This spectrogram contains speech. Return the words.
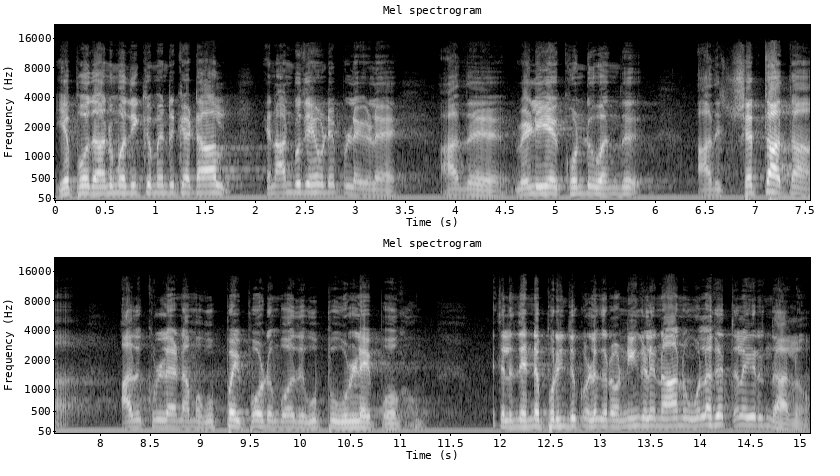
எப்போது அனுமதிக்கும் என்று கேட்டால் என் அன்பு தேவனுடைய பிள்ளைகளே அது வெளியே கொண்டு வந்து அது செத்தா தான் அதுக்குள்ளே நம்ம உப்பை போடும்போது உப்பு உள்ளே போகும். இதிலிருந்து என்ன புரிந்து கொள்கிறோம்? நீங்களும் நானும் உலகத்தில் இருந்தாலும்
